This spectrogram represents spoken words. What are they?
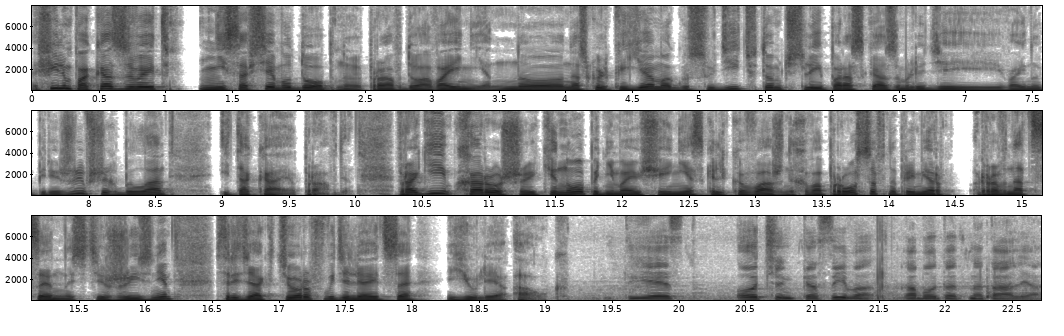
Фильм показывает не совсем удобную правду о войне, но, насколько я могу судить, в том числе и по рассказам людей, войну переживших, была и такая правда. «Враги» — хорошее кино, поднимающее несколько важных вопросов, например, равноценности жизни. Среди актеров выделяется Юлия Аук. Есть очень красиво работать, Наталья.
